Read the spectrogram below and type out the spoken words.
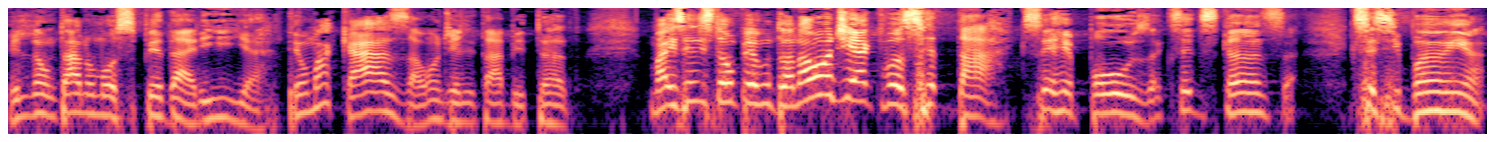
Ele não está numa hospedaria. Tem uma casa onde ele está habitando. Mas eles estão perguntando: aonde é que você está? Que você repousa, que você descansa, que você se banha.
